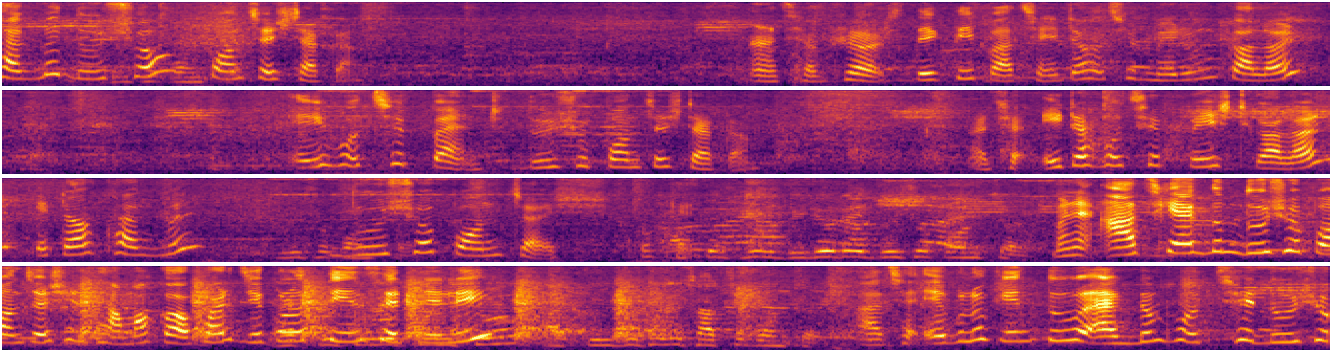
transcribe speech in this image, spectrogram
থাকবে দুশো পঞ্চাশ টাকা। আচ্ছা শর্টস দেখতেই পাচ্ছেন এটা হচ্ছে মেরুন কালার এই হচ্ছে প্যান্ট দুইশো পঞ্চাশ টাকা। আচ্ছা এটা হচ্ছে পেস্ট কালার এটাও থাকবে দুশো পঞ্চাশ। মানে আজকে একদম দুশো পঞ্চাশের ধামাকা অফার যে কোনো তিন সেট নিলেই। আচ্ছা এগুলো কিন্তু একদম হচ্ছে দুশো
